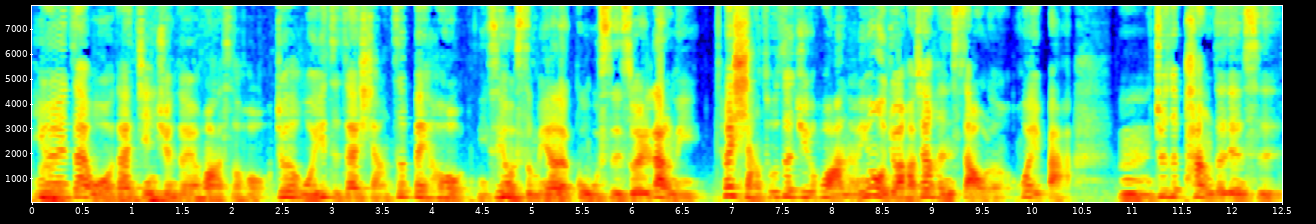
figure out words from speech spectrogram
因为在我在精选这些话的时候，就我一直在想，这背后你是有什么样的故事，所以让你会想出这句话呢？因为我觉得好像很少人会把，嗯，就是胖这件事，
